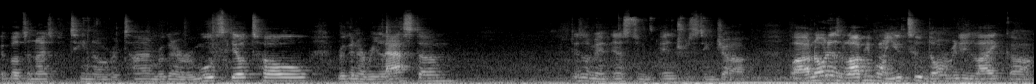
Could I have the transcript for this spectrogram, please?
It builds a nice patina over time. We're gonna remove steel toe. We're gonna relast them. This will be an instant, interesting job. Well, I noticed a lot of people on YouTube don't really like um,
